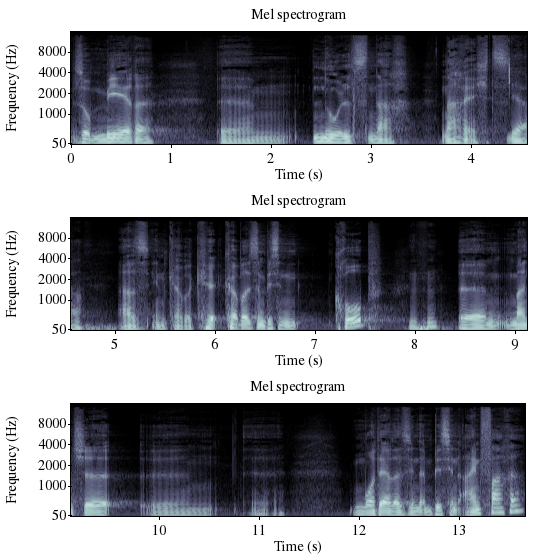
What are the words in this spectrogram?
so mehrere ähm, Nulls nach, nach rechts. Ja. Als in Kerbal. Kerbal ist ein bisschen grob. Mhm. Ähm, manche ähm, äh, Modelle sind ein bisschen einfacher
